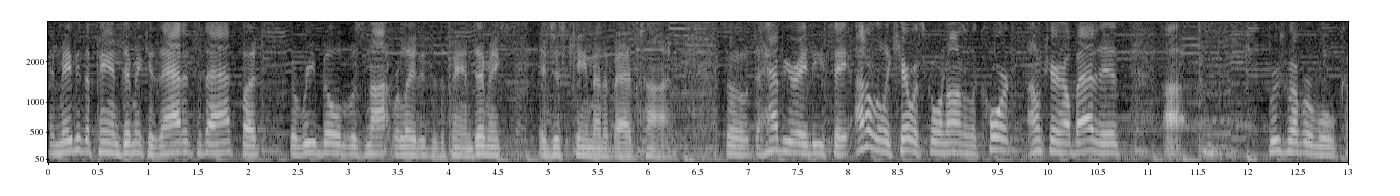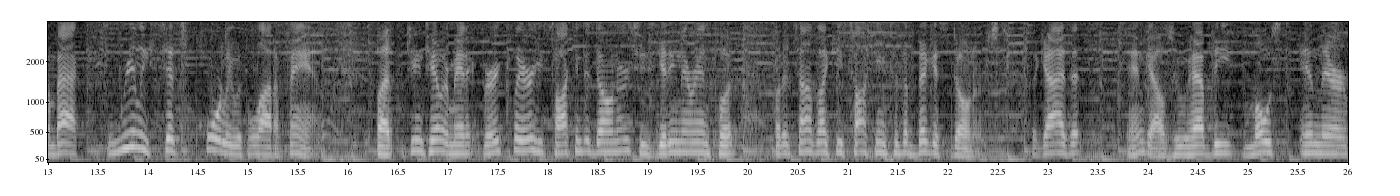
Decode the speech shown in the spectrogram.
and maybe the pandemic has added to that, but the rebuild was not related to the pandemic. It just came at a bad time. So to have your AD say, I don't really care what's going on in the court, I don't care how bad it is, uh, Bruce Weber will come back, really sits poorly with a lot of fans. But Gene Taylor made it very clear he's talking to donors, he's getting their input, but it sounds like he's talking to the biggest donors, the guys that and gals who have the most in their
